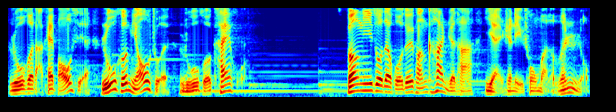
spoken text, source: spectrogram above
如何打开保险，如何瞄准，如何开火。邦妮坐在火堆旁看着他，眼神里充满了温柔，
